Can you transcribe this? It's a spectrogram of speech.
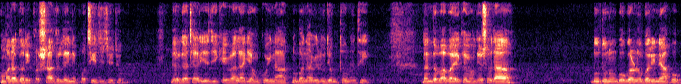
અમારા ઘરે પ્રસાદ લઈને પહોંચી જજો. ગર્ગાચાર્યજી કહેવા લાગ્યા, હું કોઈના હાથનું બનાવેલું જમતો નથી. નંદ બાબાએ કહ્યું જશોદા દૂધનું બોગરનું ભરીને આપો,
